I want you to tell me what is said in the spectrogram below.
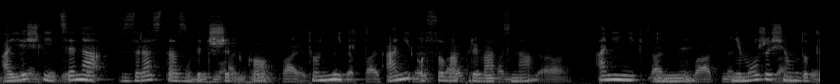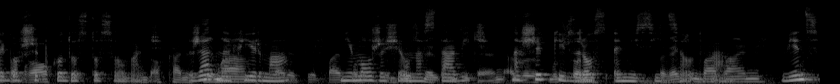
A jeśli cena wzrasta zbyt szybko, to nikt, ani osoba prywatna, ani nikt inny nie może się do tego szybko dostosować. Żadna firma nie może się nastawić na szybki wzrost emisji CO2, więc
